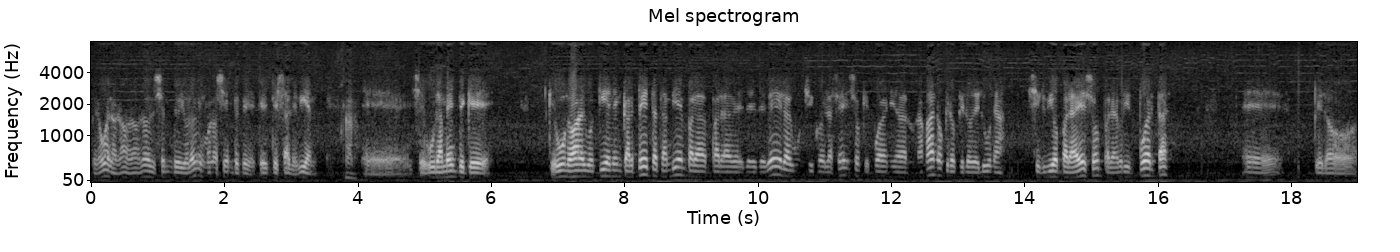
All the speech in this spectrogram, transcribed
pero bueno, no, no, no siempre digo lo mismo, no siempre te, te- te sale bien. Claro. Eh, seguramente que, que uno algo tiene en carpeta también para, para de, de- de ver algún chico del ascenso que pueda venir a dar una mano. Creo que lo de Luna sirvió para eso, para abrir puertas. Eh, pero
